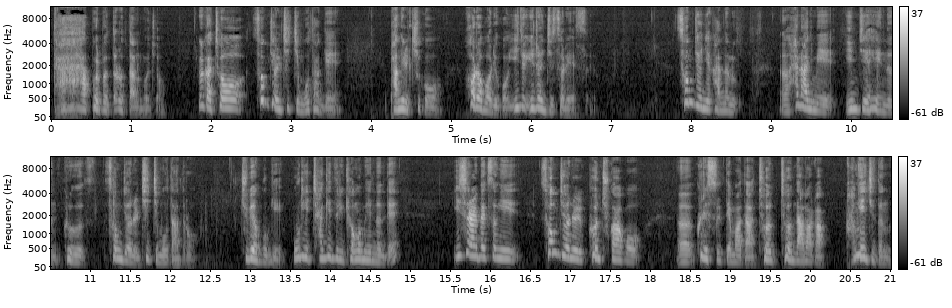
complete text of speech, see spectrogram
다 벌벌 떨었다는 거죠. 그러니까 저 성전을 짓지 못하게 방해를 치고 헐어버리고 이런 짓을 했어요. 성전이 가는 어, 하나님이 임재해 있는 그 성전을 짓지 못하도록 주변국이 우리 자기들이 경험했는데 이스라엘 백성이 성전을 건축하고 어, 그랬을 때마다 저, 저 나라가 강해지던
